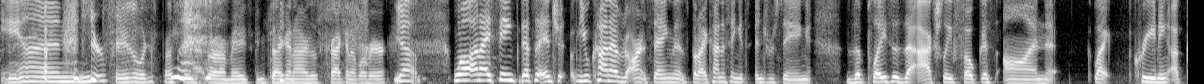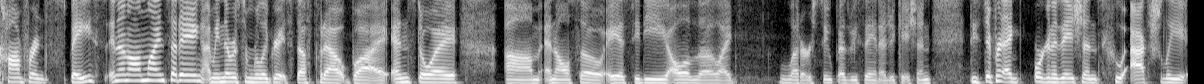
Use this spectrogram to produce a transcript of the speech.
And Your facial expressions are amazing. Doug and I are just cracking up over here. yeah. Well, and I think that's an inter- you kind of aren't saying this, but I kind of think it's interesting the places that actually focus on like creating a conference space in an online setting. I mean, there was some really great stuff put out by NSTOY um, and also ASCD, all of the like letter soup, as we say in education. These different organizations who actually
